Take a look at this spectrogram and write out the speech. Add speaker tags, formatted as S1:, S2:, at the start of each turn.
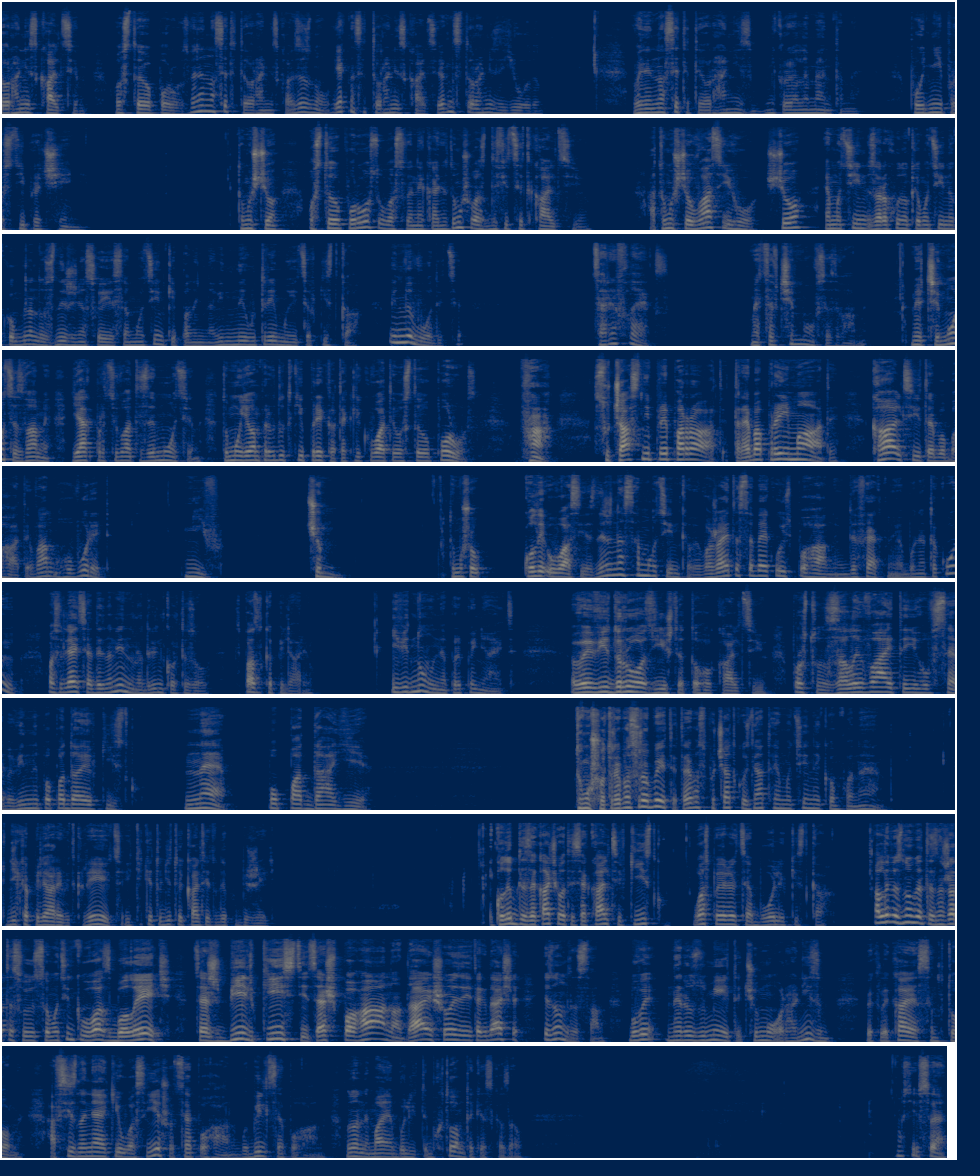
S1: організм кальцієм, остеопороз. Ви не наситите організм кальцієм. Знову, як наситити організм кальцієм, як наситити організм йодом. Ви не наситите організм мікроелементами по одній простій причині. Тому що остеопороз у вас виникає не тому, що у вас дефіцит кальцію, а тому, що у вас його, що емоційно, за рахунок емоційного компоненту, зниження своєї самооцінки, паненіна, він не утримується в кістках, він виводиться. Це рефлекс. Ми це вчимо все з вами. Ми вчимо це з вами, як працювати з емоціями. Тому я вам приведу такий приклад, як лікувати остеопороз. Ха, сучасні препарати треба приймати, кальцію треба багато. Вам говорять міф. Чому? Тому що коли у вас є знижена самооцінка, ви вважаєте себе якоюсь поганою, дефектною або не такою, у вас виділяється адреналін, норадреналін, кортизол, спазм капілярів. І відновлення припиняється. Ви відро з'їжте того кальцію. Просто заливайте його в себе. Він не попадає в кістку. Не попадає. Тому що треба зробити? Треба спочатку зняти емоційний компонент. Тоді капіляри відкриються, і тільки тоді той кальцій туди побіжить. І коли буде закачуватися кальцій в кістку, у вас появляються болі в кістках. Але ви знову будете знижати свою самооцінку, у вас болить, це ж біль в кісті, це ж погано, да, і щось і так далі. І знову те саме. Бо ви не розумієте, чому організм викликає симптоми. А всі знання, які у вас є, що це погано, бо біль це погано. Воно не має боліти. Бо хто вам таке сказав? Ось і все.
